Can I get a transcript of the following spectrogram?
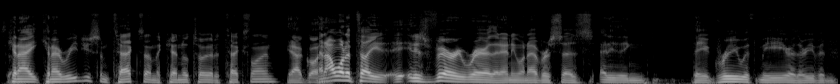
So, Can I can I read you some text on the Kendall Toyota text line? Yeah, go ahead. And I want to tell you, it is very rare that anyone ever says anything they agree with me or they're even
